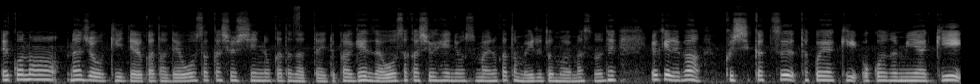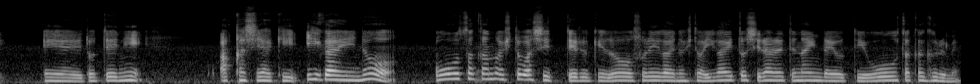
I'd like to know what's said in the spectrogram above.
でこのラジオを聴いてる方で大阪出身の方だったりとか現在大阪周辺にお住まいの方もいると思いますのでよければ串カツたこ焼きお好み焼きえー、土手に明石焼き以外の大阪の人は知ってるけどそれ以外の人は意外と知られてないんだよっていう大阪グルメ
